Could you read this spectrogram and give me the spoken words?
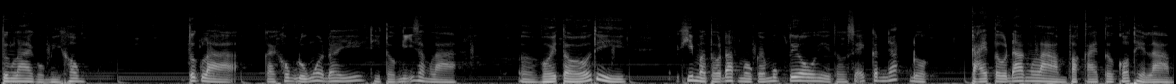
tương lai của mình không? Tức là cái không đúng ở đây ý, thì tớ nghĩ rằng là uh, với tớ thì khi mà tớ đặt một cái mục tiêu thì tớ sẽ cân nhắc được cái tớ đang làm và cái tớ có thể làm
